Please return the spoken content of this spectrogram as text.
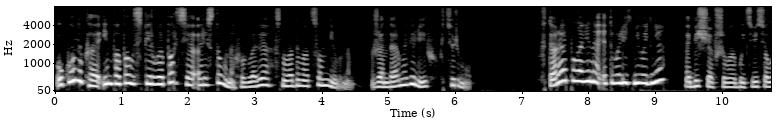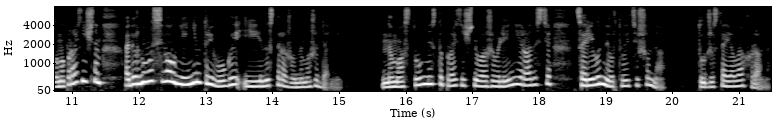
У Конака им попалась первая партия арестованных во главе с молодым отцом Миланом. Жандармы вели их в тюрьму. Вторая половина этого летнего дня, обещавшего быть веселым и праздничным, обернулась волнением, тревогой и настороженным ожиданием. На мосту вместо праздничного оживления и радости царила мертвая тишина. Тут же стояла охрана.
